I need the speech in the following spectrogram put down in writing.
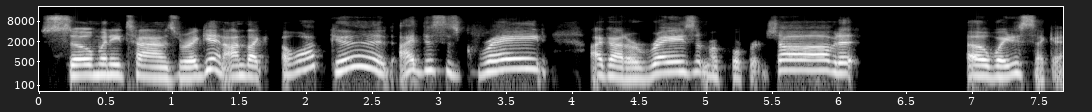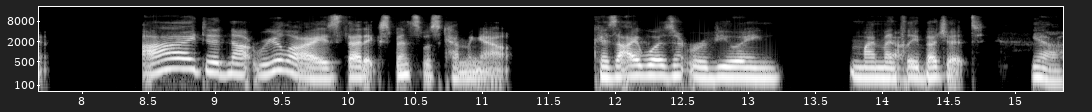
so many times where again, I'm like, oh, I'm good. I this is great. I got a raise at my corporate job. It, oh, wait a second. I did not realize that expense was coming out because I wasn't reviewing my monthly yeah. budget. Yeah.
